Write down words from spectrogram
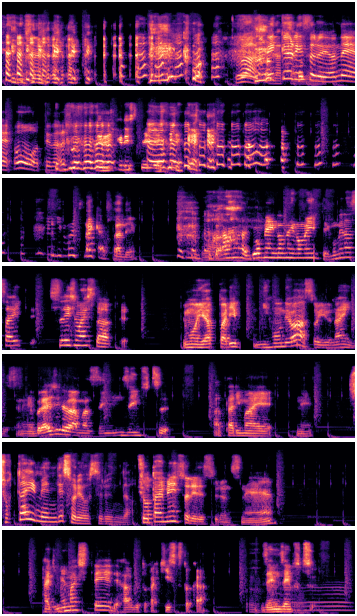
こうわびっくりする。よね。おおってなる。うびっくりして、日本しなかったね。僕ああ、ごめんごめんごめんって、ごめんなさいって、失礼しましたって。でもやっぱり日本ではそういうないんですよね。ブラジルはまあ全然普通。当たり前ね。初対面でそれをするんだ。初対面それでするんですね。はじめましてでハグとかキスとかうん全然普通。うん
